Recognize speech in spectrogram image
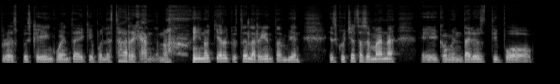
pero después caí en cuenta de que pues la estaba regando, ¿no? Y no quiero que ustedes la reguen también. Escuché esta semana eh, comentarios tipo,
